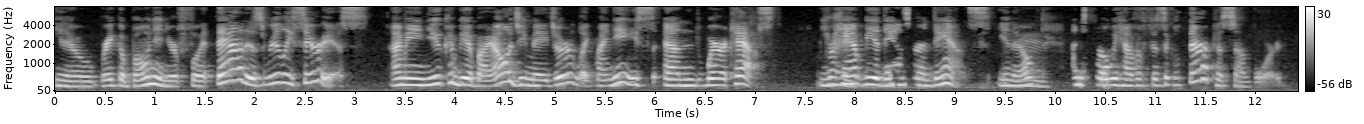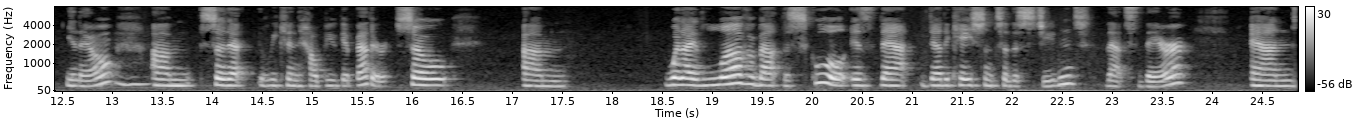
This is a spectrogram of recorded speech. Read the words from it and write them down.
you know, break a bone in your foot, that is really serious. I mean, you can be a biology major like my niece and wear a cast. You right. can't be a dancer and dance, you know? Mm-hmm. And so we have a physical therapist on board you know, mm-hmm. um, so that we can help you get better. So, um, what I love about the school is that dedication to the student that's there. And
